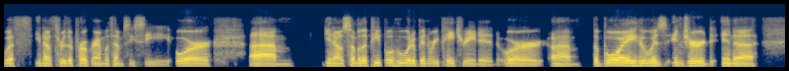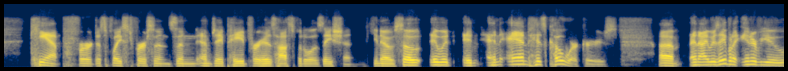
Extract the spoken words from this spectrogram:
with you know through the program with MCC, or um, you know some of the people who would have been repatriated, or um, the boy who was injured in a camp for displaced persons and MJ paid for his hospitalization you know? So it would and and, and his coworkers. Um, and I was able to interview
